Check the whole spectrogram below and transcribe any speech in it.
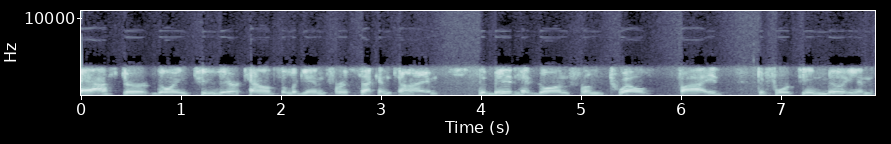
after going to their council again for a second time, the bid had gone from 12 five to fourteen million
